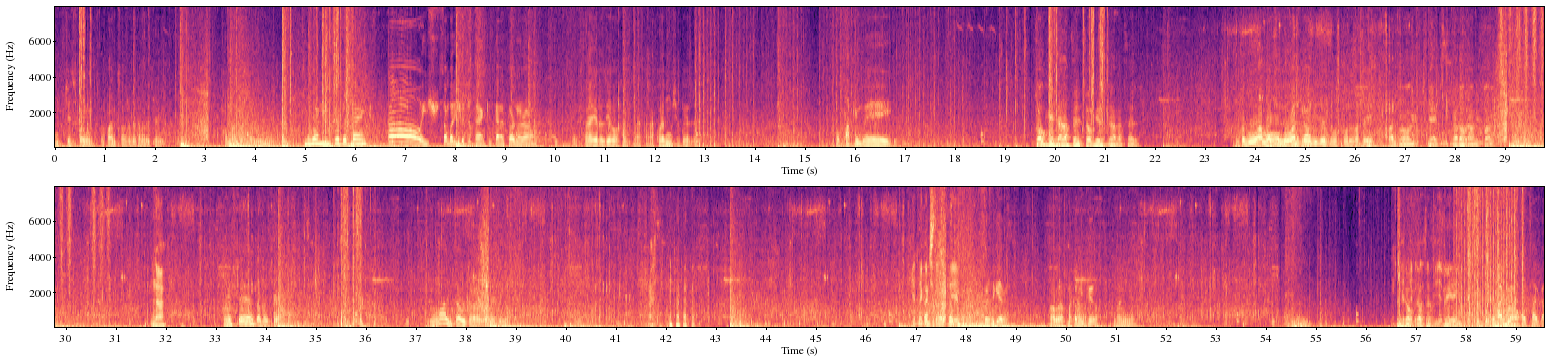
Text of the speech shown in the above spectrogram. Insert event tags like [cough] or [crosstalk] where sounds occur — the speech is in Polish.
Mówcie swoim kopancom, żeby tam lecieli. Komando. I'm running for the tank. Oh, he sh somebody shoot the tank. He's gonna turn around. Frajer rozjebał half-tracka. Akurat musiał wjeżdżać. Oh fucking way. Czołg wjeżdża na cel, czołg wjeżdża na cel. No to było amo, aż nagrałem. tu widzę dwóch kurwa tych kopanców. O, siedzi. No dobra, on już padł. No, No jeszcze jest, dawajcie. No wali cały czas, dawajcie go. [laughs] jednego ci to Tank zabiję. Where's the gearing? Dobra, paka Coming too. na linię. Jednego zabiję. outside,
